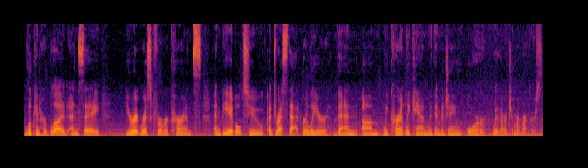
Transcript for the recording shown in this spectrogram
look in her blood and say, you're at risk for recurrence, and be able to address that earlier than um, we currently can with imaging or with our tumor markers.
